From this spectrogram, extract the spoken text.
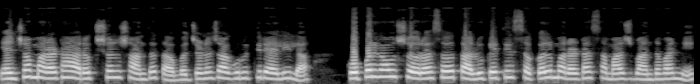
यांच्या मराठा आरक्षण शांतता व जनजागृती रॅलीला कोपरगाव शहरासह तालुक्यातील सकल मराठा समाज बांधवांनी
